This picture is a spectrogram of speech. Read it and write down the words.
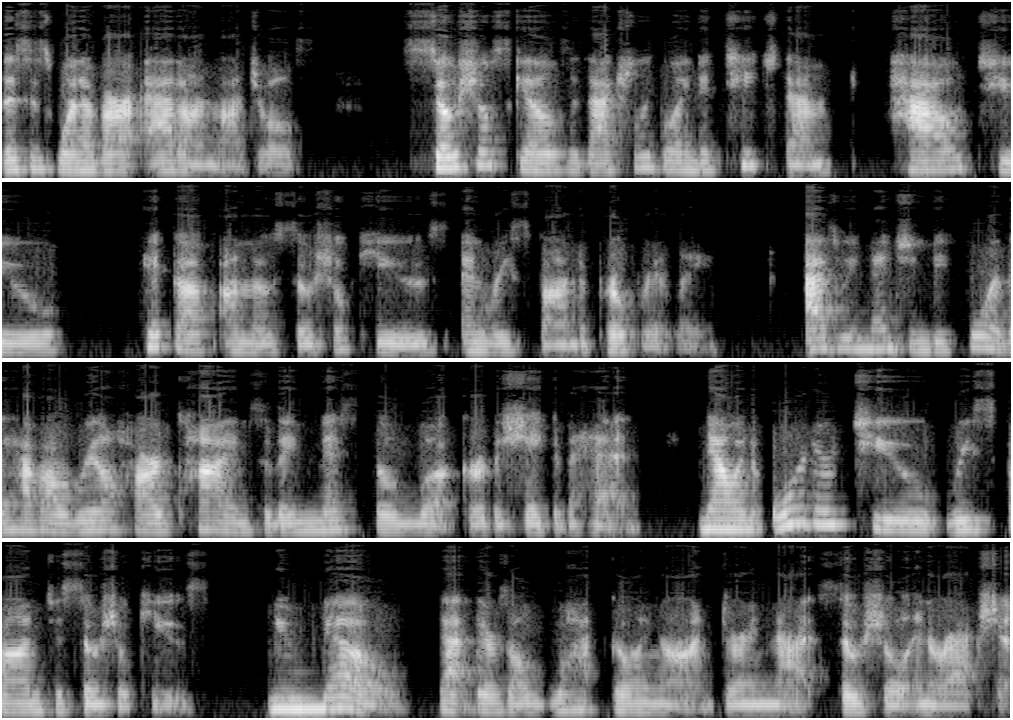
This is one of our add on modules. Social skills is actually going to teach them how to pick up on those social cues and respond appropriately as we mentioned before, they have a real hard time, so they miss the look or the shake of the head. Now, in order to respond to social cues, you know that there's a lot going on during that social interaction.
